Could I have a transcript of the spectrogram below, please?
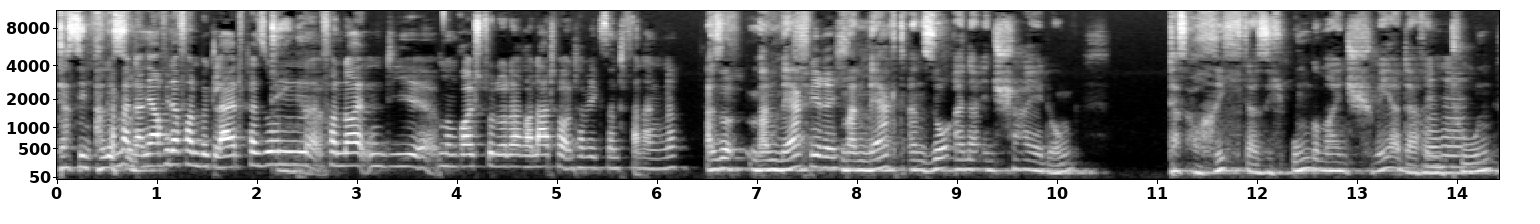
Das sind alles. Kann man so dann ja auch wieder von Begleitpersonen, Dinge. von Leuten, die mit dem Rollstuhl oder Rollator unterwegs sind, verlangen, ne? Also man merkt, Schwierig. man merkt an so einer Entscheidung, dass auch Richter sich ungemein schwer darin mhm. tun,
